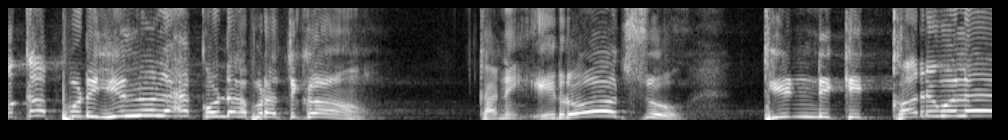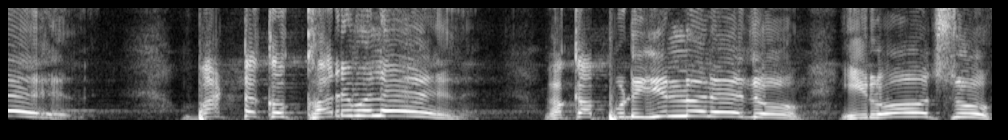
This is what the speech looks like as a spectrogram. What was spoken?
ఒకప్పుడు ఇల్లు లేకుండా బ్రతికాం. కానీ ఈరోజు తిండికి కరువు లేదు. బట్టకు కరువు లేదు. ఒకప్పుడు ఇల్లు లేదు. ఈరోజు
